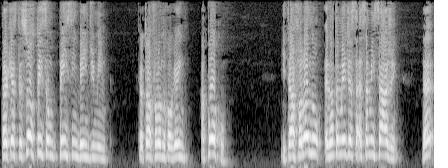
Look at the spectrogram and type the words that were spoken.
para que as pessoas pensam, pensem bem de mim. Eu estava falando com alguém há pouco. E estava falando exatamente essa, essa mensagem né?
